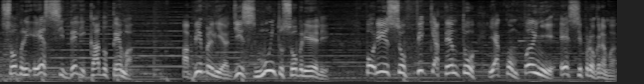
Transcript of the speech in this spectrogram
sobre esse delicado tema. A Bíblia diz muito sobre ele. Por isso, fique atento e acompanhe esse programa.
